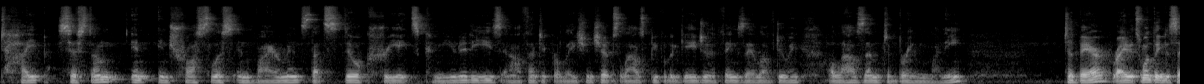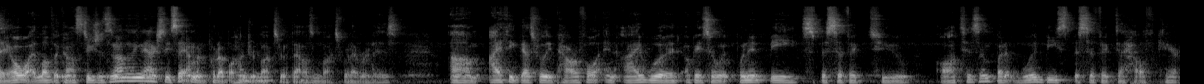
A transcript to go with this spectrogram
type system in, in trustless environments that still creates communities and authentic relationships, allows people to engage in the things they love doing, allows them to bring money to bear, right? It's one thing to say, oh, I love the Constitution. It's another thing to actually say, I'm going to put up a hundred bucks or a thousand bucks, whatever it is. Um, I think that's really powerful. And I would, okay, so it wouldn't be specific to autism, but it would be specific to healthcare.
